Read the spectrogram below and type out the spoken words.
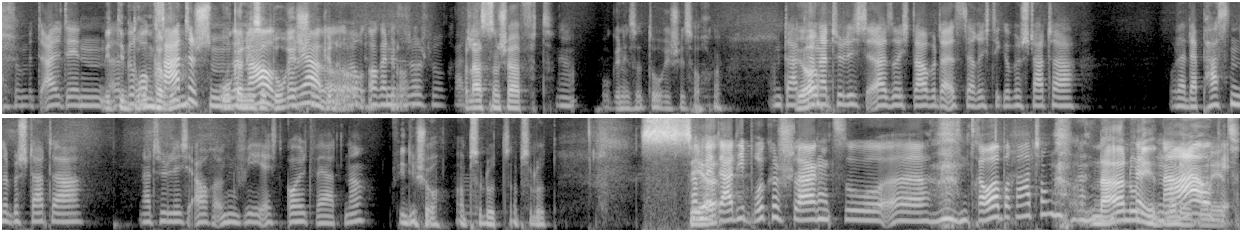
Also mit all den Mit äh, bürokratischen, organisatorischen, genau, genau, ja, organisatorisch, bürokratisch. Verlassenschaft, Ja. organisatorische Sachen. Und da Ja. kann natürlich, also ich glaube, da ist der richtige Bestatter oder der passende Bestatter natürlich auch irgendwie echt Gold wert, ne? Finde ich schon, absolut, absolut. sehr. Können wir da die Brücke schlagen zu äh, Trauerberatung? Nein, noch nicht. Na, okay, nicht.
